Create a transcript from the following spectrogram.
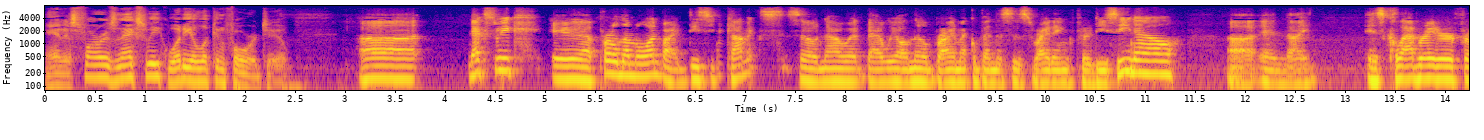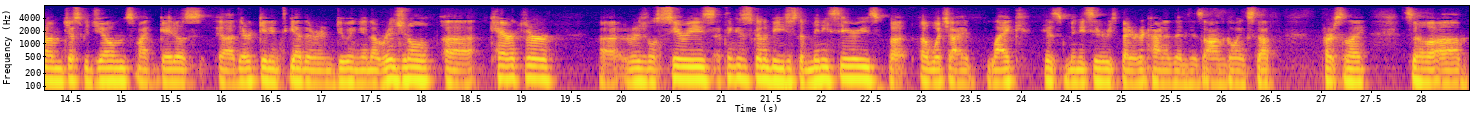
And as far as next week, what are you looking forward to? Uh, next week, uh, Pearl number one by DC Comics. So now that we all know Brian Michael Bendis is writing for DC now, uh, and uh, his collaborator from Jessica Jones, Michael Gaydos, uh, they're getting together and doing an original uh, character, uh, original series. I think it's going to be just a mini series, but uh, which I like his mini series better kind of than his ongoing stuff personally. So um,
